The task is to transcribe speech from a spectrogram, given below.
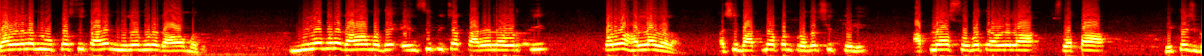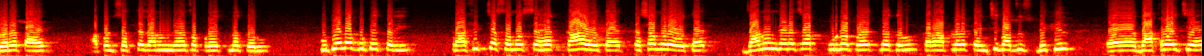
यावेळेला मी उपस्थित आहे निलेमुरे गावामध्ये. निलेमुरे गावामध्ये एनसीपीच्या कार्यालयावरती परवा हल्ला झाला. अशी बातमी आपण प्रदर्शित केली. आपल्यासोबत यावेळेला स्वतः हितेश घरत आहेत. आपण सत्य जाणून घेण्याचा प्रयत्न करू. कुठे ना कुठेतरी ट्रॅफिकच्या समस्या ह्या का होत आहेत? कशामुळे होत आहेत? जाणून घेण्याचा पूर्ण प्रयत्न करू कारण आपल्याला त्यांची बाजू देखील दाखवायची आहे.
